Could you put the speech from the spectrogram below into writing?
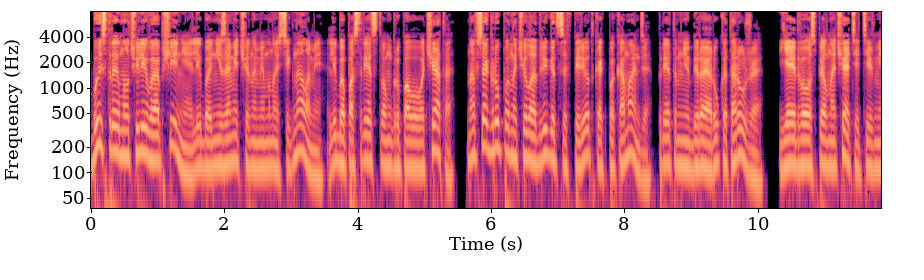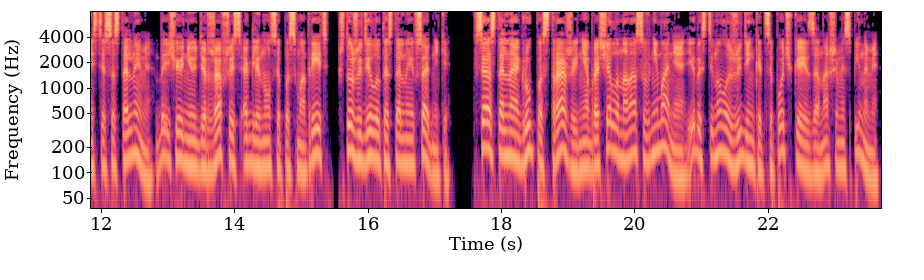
Быстрое молчаливое общение, либо незамеченными мной сигналами, либо посредством группового чата, но вся группа начала двигаться вперед как по команде, при этом не убирая рук от оружия. Я едва успел начать идти вместе с остальными, да еще и не удержавшись, оглянулся посмотреть, что же делают остальные всадники. Вся остальная группа стражей не обращала на нас внимания и растянула жиденькой цепочкой за нашими спинами.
